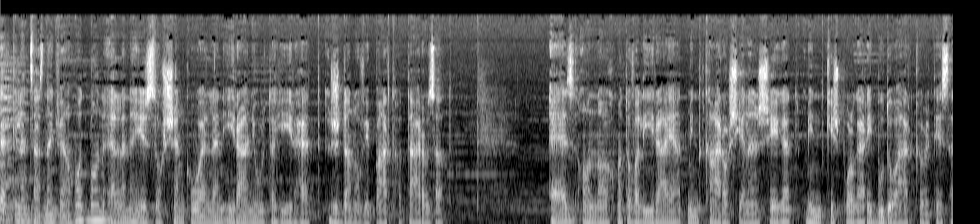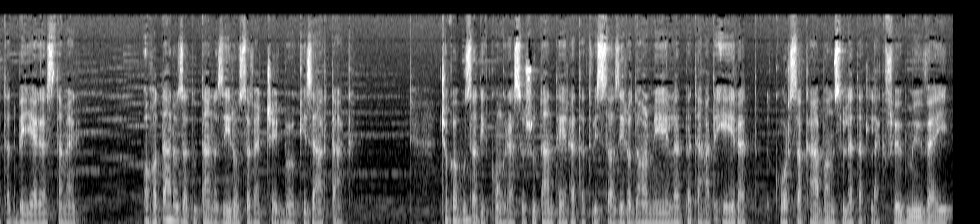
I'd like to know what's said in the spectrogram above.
1946-ban ellene és Zossenko ellen irányult a hírhet Zsdanovi párthatározat. Ez Anna Akhmatova líráját, mint káros jelenséget, mint kispolgári budoár költészetet bélyegezte meg. A határozat után az írószövetségből kizárták. Csak a 20. kongresszus után térhetett vissza az irodalmi életbe, tehát érett korszakában született legfőbb művei,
